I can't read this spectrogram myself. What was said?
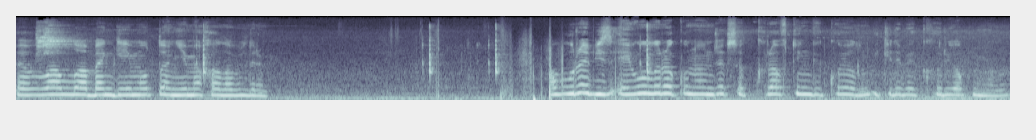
Vallahi ben game moddan yemek alabilirim. Ama buraya biz ev olarak kullanacaksak crafting'i koyalım. İkide bir kır yapmayalım.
